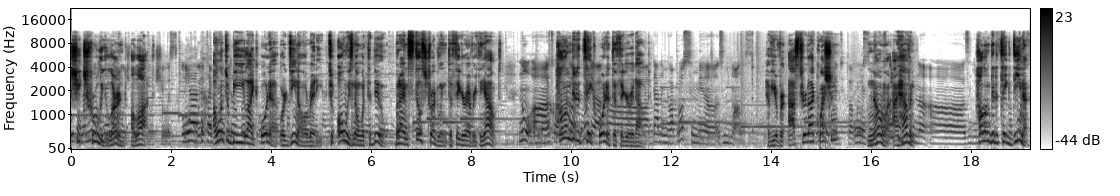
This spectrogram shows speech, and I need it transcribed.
She truly learned a lot. I want to be like Ola or Dina already, to always know what to do, but I am still struggling to figure everything out. How long did it take Olya to figure it out? Have you ever asked her that question? No, I haven't. How long did it take Dina?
